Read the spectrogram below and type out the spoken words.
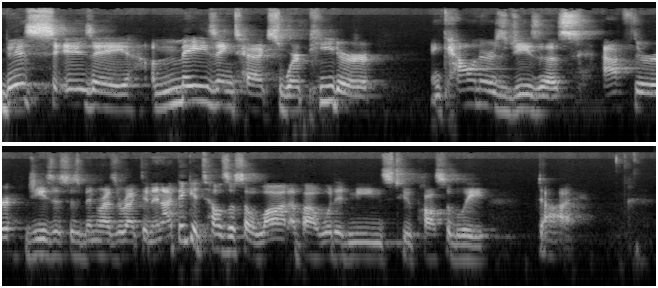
This is a amazing text where Peter encounters Jesus after Jesus has been resurrected. And I think it tells us a lot about what it means to possibly die.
